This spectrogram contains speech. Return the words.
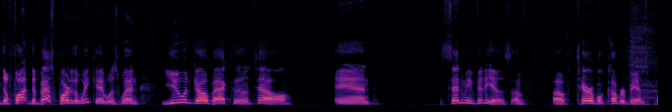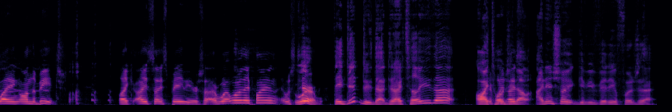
the fun, the best part of the weekend was when you would go back to the hotel and send me videos of of terrible cover bands playing on the beach, like Ice Ice Baby or something. What, what were they playing? It was Look, terrible. They did do that. Did I tell you that? Oh, I They told you ice- that. One. I didn't show you, give you video footage of that.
